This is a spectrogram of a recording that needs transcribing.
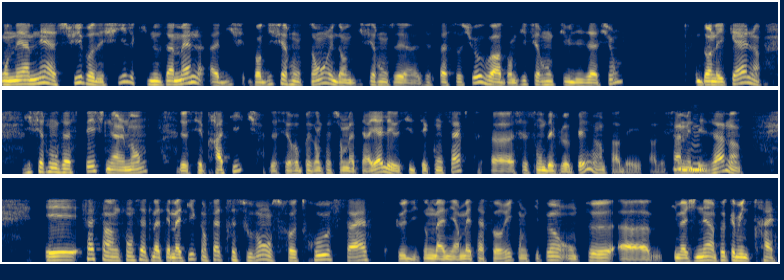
on est amené à suivre des fils qui nous amènent à dans différents temps et dans différents espaces sociaux, voire dans différentes civilisations, dans lesquels différents aspects finalement de ces pratiques, de ces représentations matérielles et aussi de ces concepts euh, se sont développés hein, par, des, par des femmes et Mhm. des hommes. Et face à un concept mathématique, en fait, très souvent, on se retrouve face, que disons de manière métaphorique un petit peu, on peut euh, s'imaginer un peu comme une tresse.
